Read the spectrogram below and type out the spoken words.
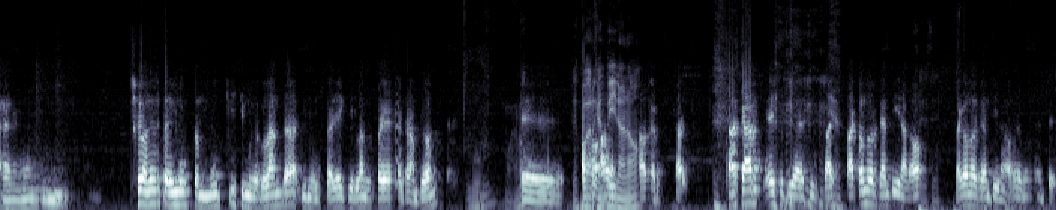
Um, yo honestamente me gusta muchísimo Irlanda y me gustaría que Irlanda fuera campeón. Eh, Después de Argentina, ¿no? A ver, sacar, eso te iba a decir, sacando Argentina, ¿no? Sí, sí sacando Argentina, obviamente.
